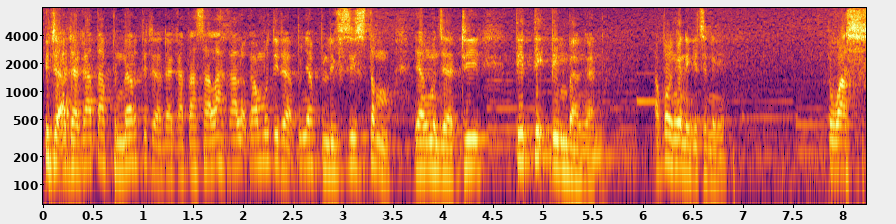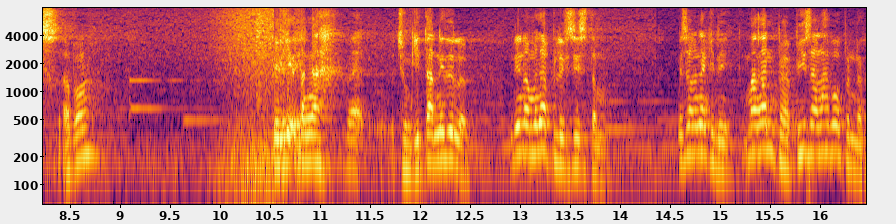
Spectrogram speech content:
Tidak ada kata benar, tidak ada kata salah kalau kamu tidak punya belief system yang menjadi titik timbangan. Apa yang ini jenenge? Tuas apa? Titik tengah jungkitan itu loh. Ini namanya belief system. Misalnya gini, mangan babi salah apa benar?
